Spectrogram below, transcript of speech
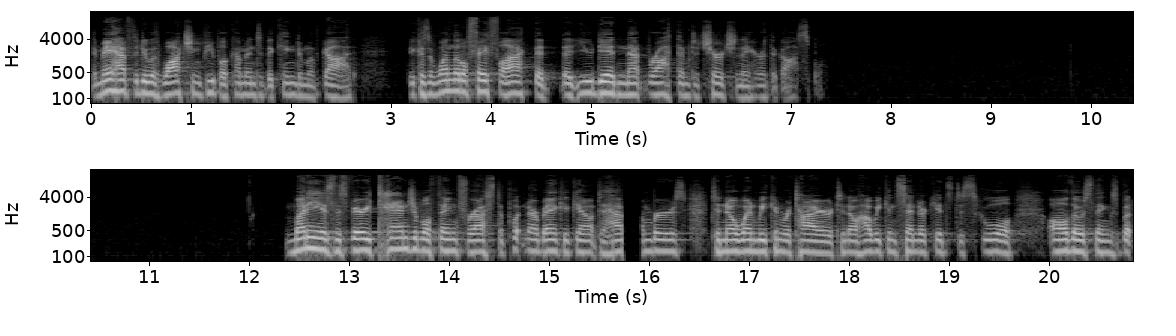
It may have to do with watching people come into the kingdom of God because of one little faithful act that, that you did and that brought them to church and they heard the gospel. Money is this very tangible thing for us to put in our bank account, to have numbers, to know when we can retire, to know how we can send our kids to school, all those things. But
